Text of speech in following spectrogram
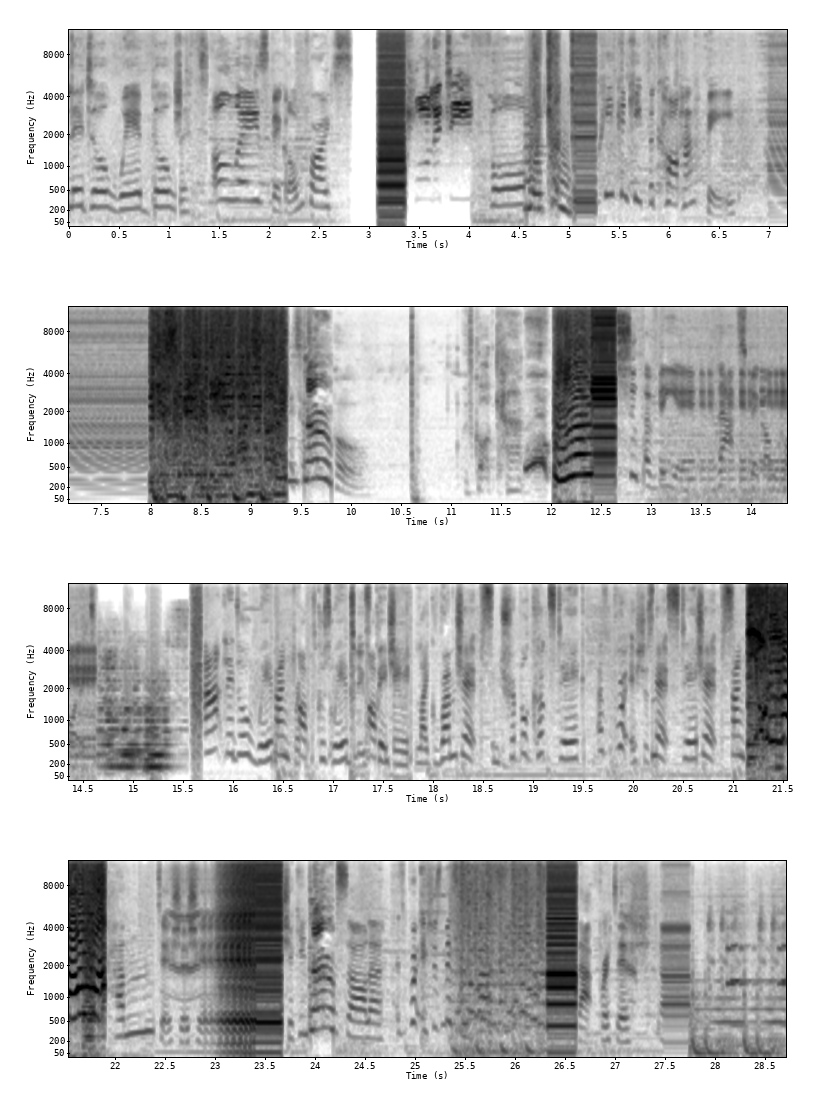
Lidl weird bullshit. Always big on price. Quality. For he can keep the car happy. No. Oh. We've got a cat. Soup of the year. That's big on quality. At Lidl we're bankrupt because we're blue fish like rum chips and triple cooked steak of British as steak chips and ham dish chicken masala as British as Mrs. That British. Uh,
